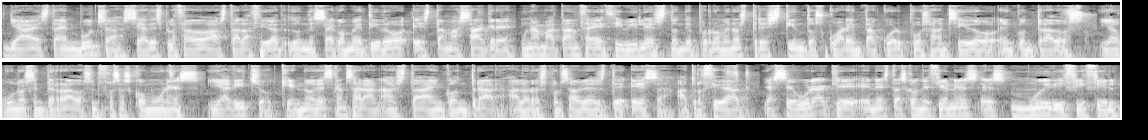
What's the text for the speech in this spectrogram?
Ya está en Bucha, se ha desplazado hasta la ciudad donde se ha cometido esta masacre, una matanza de civiles donde por lo menos 340 cuerpos han sido encontrados y algunos enterrados en fosas comunes. Y ha dicho que no descansarán hasta encontrar a los responsables de esa atrocidad. Y asegura que en estas condiciones es muy difícil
